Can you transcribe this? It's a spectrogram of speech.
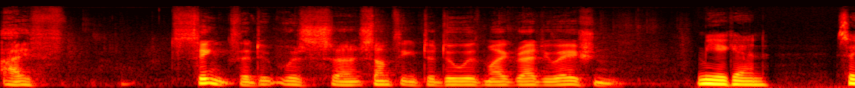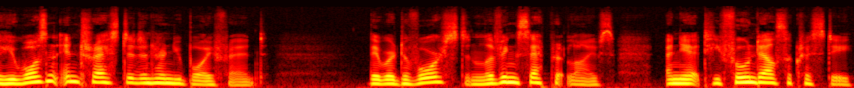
I th- think that it was uh, something to do with my graduation. Me again. So he wasn't interested in her new boyfriend. They were divorced and living separate lives, and yet he phoned Elsa Christie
